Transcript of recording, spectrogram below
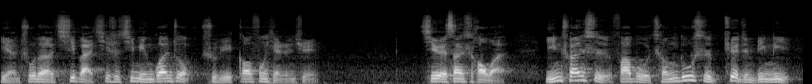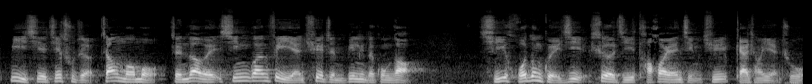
演出的七百七十七名观众属于高风险人群。七月三十号晚，银川市发布成都市确诊病例密切接触者张某某诊断为新冠肺炎确诊病例的公告，其活动轨迹涉及桃花源景区该场演出。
